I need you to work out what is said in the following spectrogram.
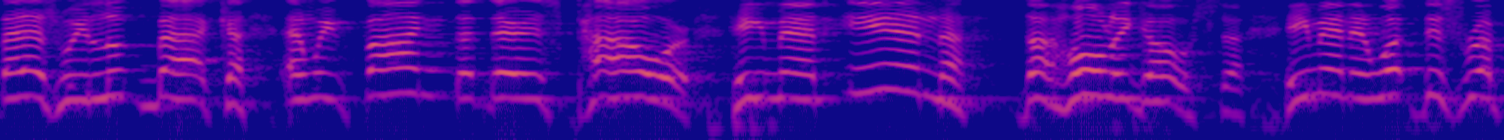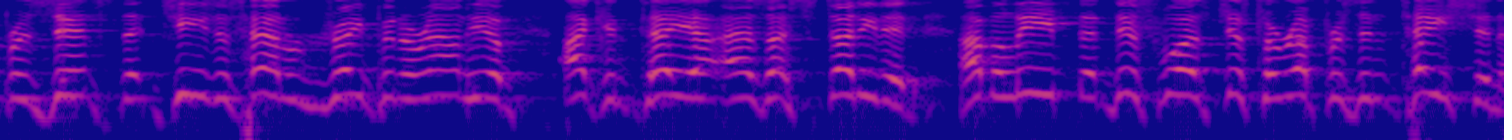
but as we look back uh, and we find that there is power, amen, in the Holy Ghost. Uh, amen. And what this represents that Jesus had draping around him, I can tell you as I studied it, I believe that this was just a representation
